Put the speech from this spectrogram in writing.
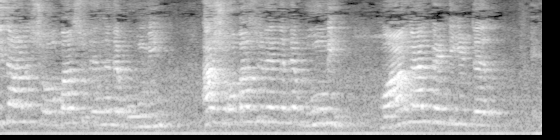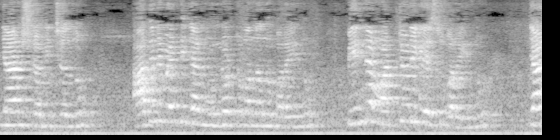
ഇതാണ് ശോഭാ സുരേന്ദ്രന്റെ ഭൂമി. ആ ശോഭാ സുരേന്ദ്രന്റെ ഭൂമി വാങ്ങാൻ വേണ്ടിയിട്ട് ഞാൻ ശ്രമിച്ചെന്നും അതിനുവേണ്ടി ഞാൻ മുന്നോട്ട് വന്നെന്നും പറയുന്നു. പിന്നെ മറ്റൊരു കേസ് പറയുന്നു. ഞാൻ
